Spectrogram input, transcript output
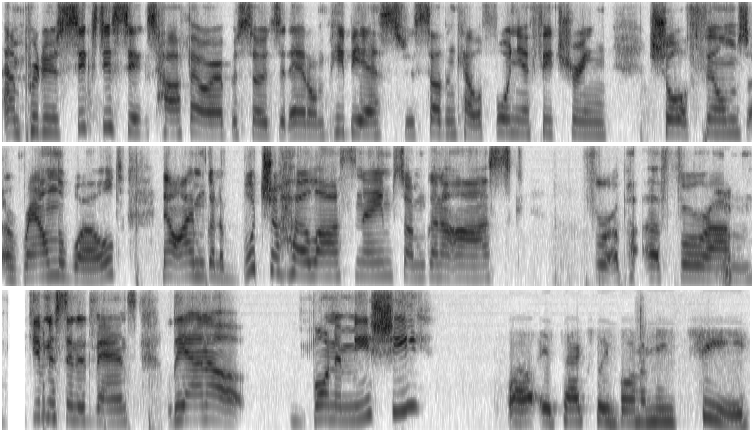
And produced 66 half hour episodes that aired on PBS through Southern California featuring short films around the world. Now, I'm going to butcher her last name, so I'm going to ask for, uh, for um, forgiveness in advance, Leanna Bonamici. Well, it's actually Bonamici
